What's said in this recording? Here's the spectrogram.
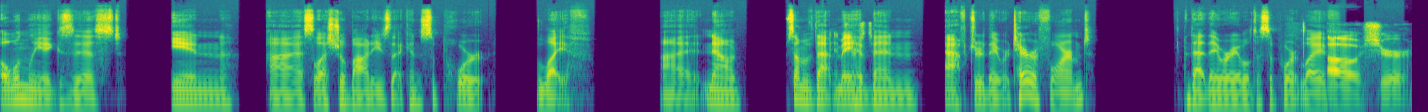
only exist in uh, celestial bodies that can support life. Uh, now, some of that may have been after they were terraformed that they were able to support life. Oh, sure.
